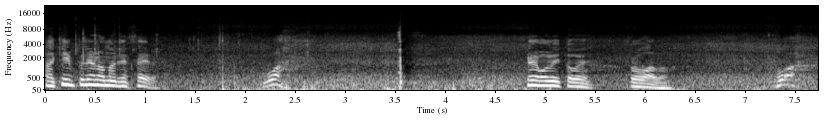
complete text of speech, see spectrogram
aquí en pleno amanecer. ¡Wow! ¡Qué bonito es probarlo! ¡Wow!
